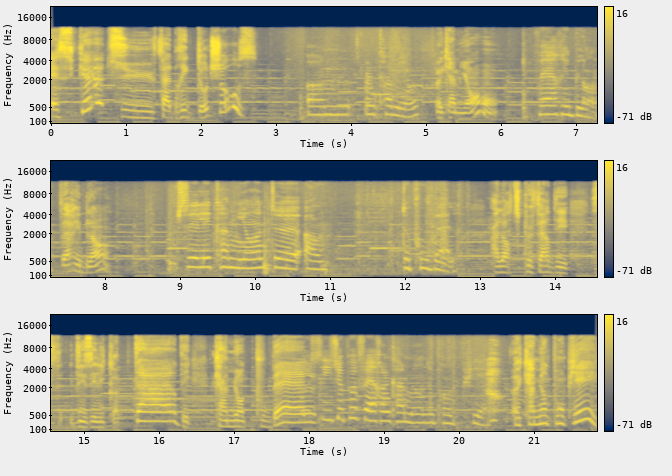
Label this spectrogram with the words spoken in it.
Est-ce que tu fabriques d'autres choses? Um, un camion Un camion? Vert et blanc. vert et blanc. C'est les camions de, um, de poubelle. Alors, tu peux faire des, des hélicoptères, des camions de poubelle, Si je peux faire un camion de pompier. un camion de pompier?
